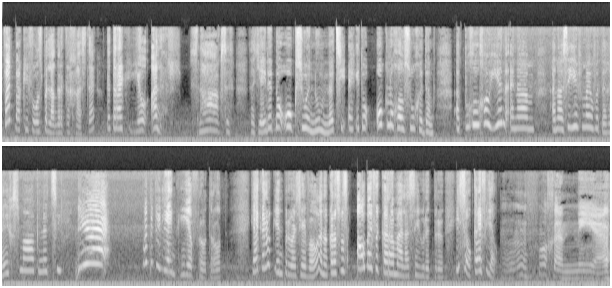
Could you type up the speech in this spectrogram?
wat maak jy vir ons belangrike gaste? Dit ruik heel anders. Snaaks dat jy dit nou ook so noem. Nitsie, ek het ook nogal so gedink. 'n Proe gou een en um en dan sê jy vir my of dit reg smaak, Nitsie. nee! Wat bedoel jy nee, Frotrot? Jy kan ook een proe as jy wil en dan kan ons mos albei vir Karamella sê hoe dit proe. Hierso, kry vir jou. Mm, Och nee.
